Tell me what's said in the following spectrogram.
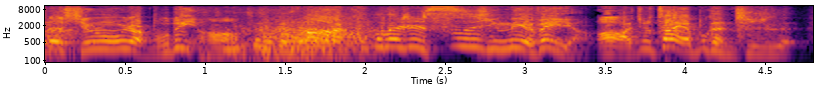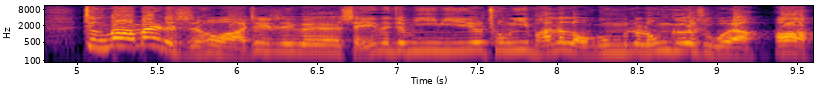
这形容有点不对哈，那哭的是撕心裂肺呀啊，就再也不肯吃了。正纳闷的时候啊，这这个谁呢？这咪咪就冲一旁的老公这龙哥说呀啊，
